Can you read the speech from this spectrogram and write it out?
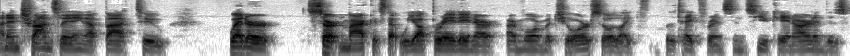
and then translating that back to whether certain markets that we operate in are, are more mature. So, like we'll take for instance, UK and Ireland is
